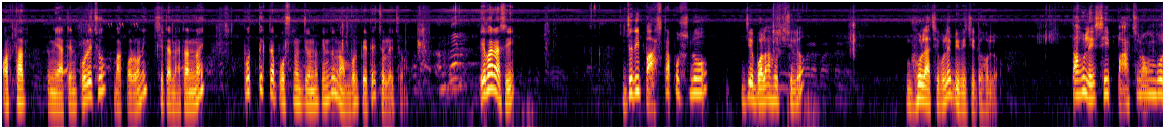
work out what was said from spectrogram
অর্থাৎ তুমি অ্যাটেন্ড করেছ বা করনি, সেটা ম্যাটার নয়। প্রত্যেকটা প্রশ্নের জন্য কিন্তু নম্বর পেতে চলেছ। এবার আসি যদি পাঁচটা প্রশ্ন যে বলা হচ্ছিল ভুল আছে বলে বিবেচিত হলো, তাহলে সেই পাঁচ নম্বর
